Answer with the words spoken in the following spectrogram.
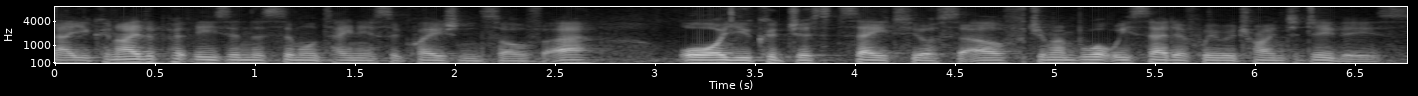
Now, you can either put these in the simultaneous equation solver, or you could just say to yourself, do you remember what we said if we were trying to do these?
